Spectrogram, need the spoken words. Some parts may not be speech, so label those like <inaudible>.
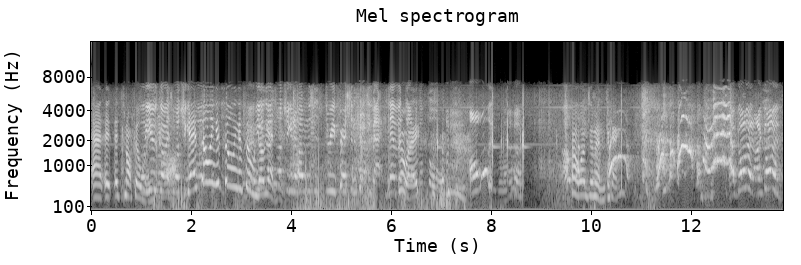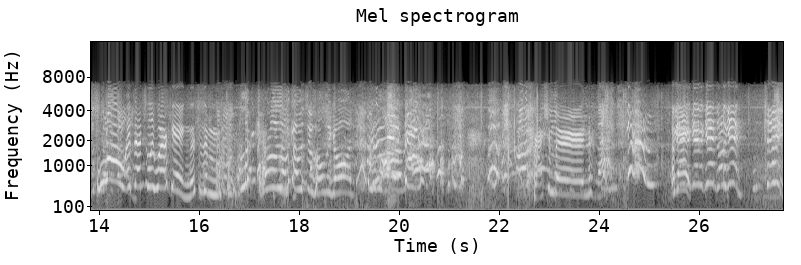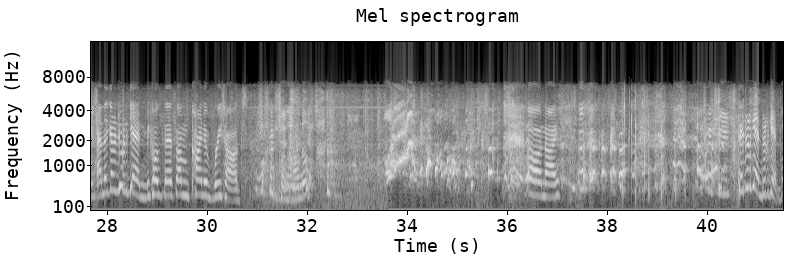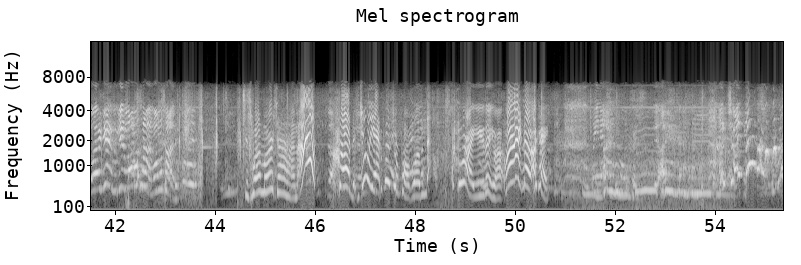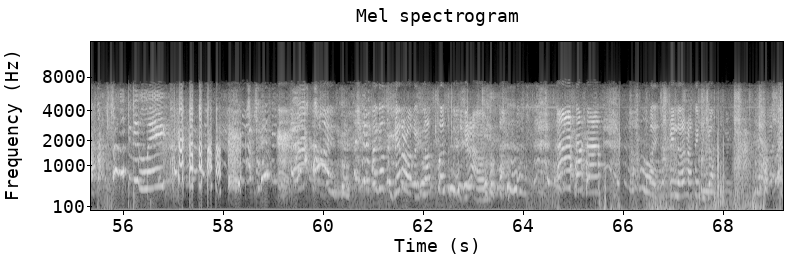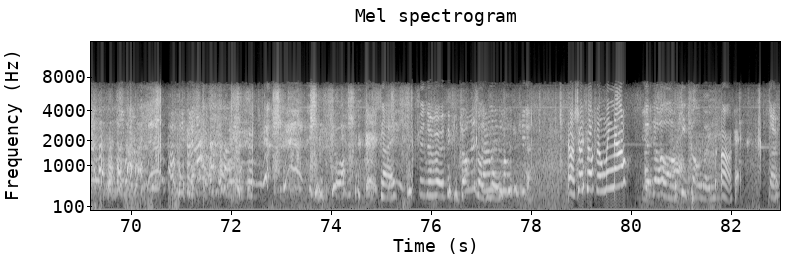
and it, it's not filming. For you guys watching yeah, it's filming, it's filming, it's filming. you Go guys again. watching at home, this is three-person piggyback. Never Go done away. before. <laughs> Oh, Oh, one zoom in. Okay. <laughs> I got it, I got it. Just Whoa, it's actually working. This is a. <laughs> Look at Carolyn, look how she's holding on. Crash and burn. No! Okay. Again, again, do it again. Okay. And they're gonna do it again because they're some kind of retards. kind of. <laughs> Oh, nice. okay. Okay, do it again, do it again. Oh, again, again, one more time, one more time. Just one more time. Ah! Crud! Juliet, what's your problem? Where are you? There you are. Wait, wait, no, okay. We need to call Chris. Yeah, I, I tried that. Look at your legs. I got the better of it because I was close to the ground. Wait, just bend over. I think you dropped something. nice. Bend over, I think you dropped Just download them something. on the computer. Oh, should I start filming now? Yeah. No, keep filming. Oh, okay. So,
